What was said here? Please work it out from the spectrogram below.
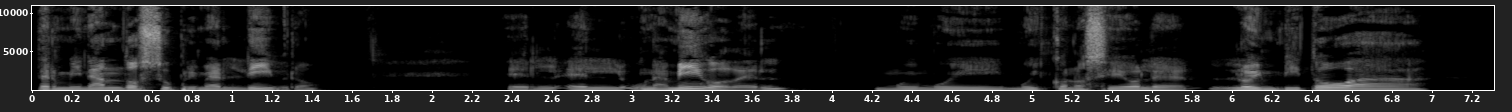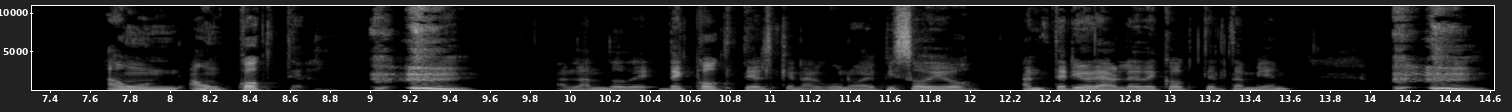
terminando su primer libro, un amigo de él, muy, muy, muy conocido, le, lo invitó a, a, un, a un cóctel. Hablando de, de cóctel, que en algunos episodios anteriores hablé de cóctel también.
